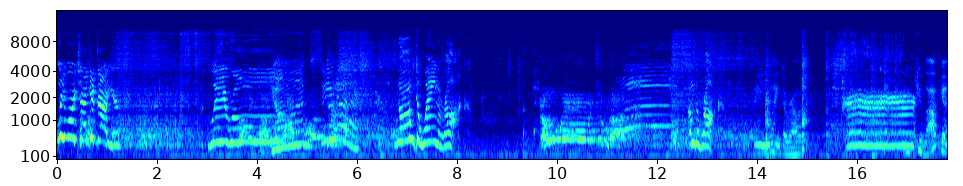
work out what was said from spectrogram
Leroy Jenkins out of here. Leroy. John Cena. No, I'm Dwayne Rock. Nowhere to run. I'm the Rock. Hey, you ain't the rock. Ah. You Chewbacca.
